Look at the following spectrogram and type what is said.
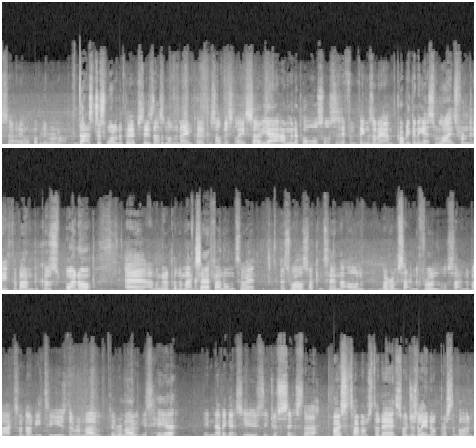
So they will probably run off. That's just one of the purposes. That's not the main purpose, obviously. So yeah, I'm going to put all sorts of different things on it. I'm probably going to get some lights for underneath the van because why not? Uh, I'm going to put the Maxxair fan onto it as well so I can turn that on whether I'm sat in the front or sat in the back so I don't need to use the remote. The remote is here it never gets used it just sits there. Most of the time i'm stood here so i just lean up press the button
